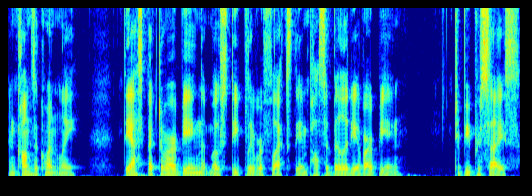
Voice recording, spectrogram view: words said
and consequently, the aspect of our being that most deeply reflects the impossibility of our being. To be precise,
